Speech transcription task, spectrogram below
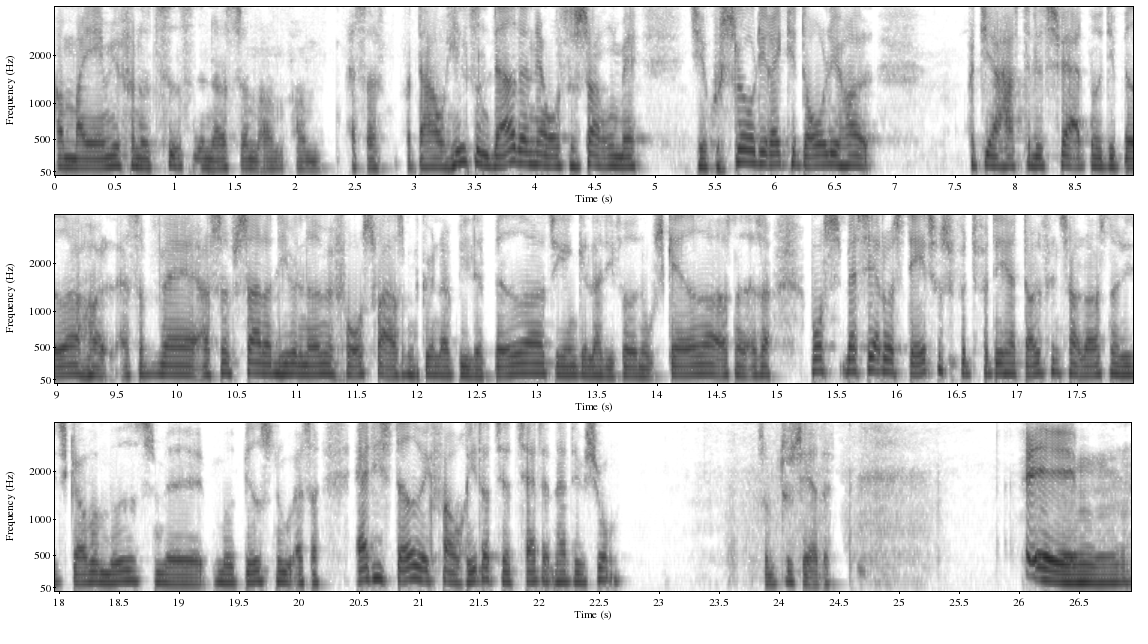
om Miami for noget tid siden også, om, om, om altså, og der har jo hele tiden været den her års sæson med, de har kunne slå de rigtig dårlige hold, og de har haft det lidt svært mod de bedre hold. Altså, hvad, og så, så er der alligevel noget med forsvaret, som begynder at blive lidt bedre. Til gengæld har de fået nogle skader og sådan noget. Altså, hvor, hvad ser du af status for, for det her Dolphins-hold også, når de skal op og mødes med, mod Bills nu? Altså, er de stadigvæk favoritter til at tage den her division? Som du ser det. Øhm,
